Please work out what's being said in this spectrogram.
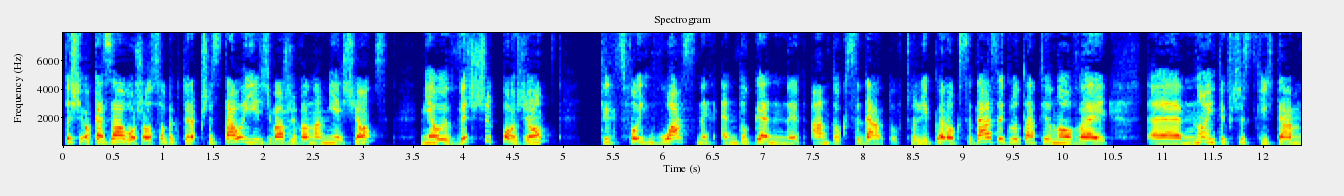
to się okazało, że osoby, które przestały jeść warzywa na miesiąc, miały wyższy poziom tych swoich własnych endogennych antyoksydantów, czyli peroksydazy glutationowej, no i tych wszystkich tam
